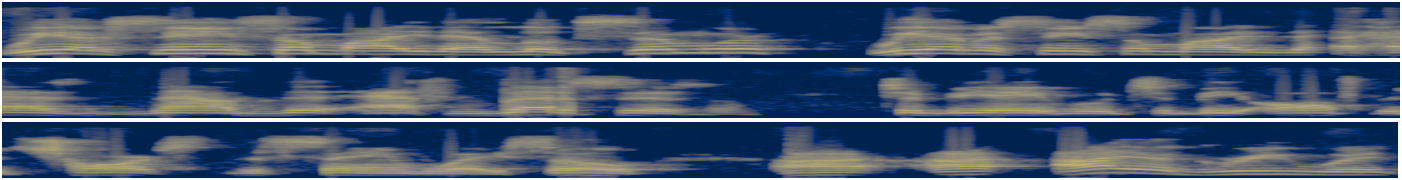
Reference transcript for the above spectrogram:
we have seen somebody that looks similar. We haven't seen somebody that has now the athleticism to be able to be off the charts the same way. So I I, I agree with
